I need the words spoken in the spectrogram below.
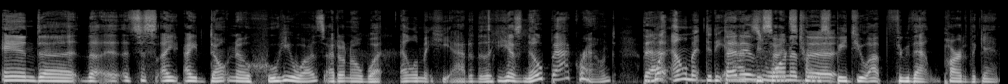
and uh, the it's just I, I don't know who he was. I don't know what element he added. Like he has no background. That- what element did he that add is besides one of trying to speed you up through that part of the game?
